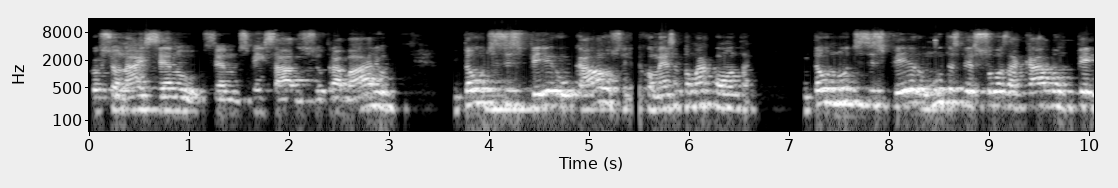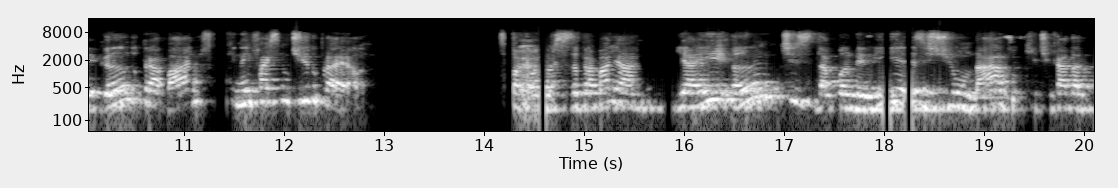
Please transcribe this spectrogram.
profissionais sendo, sendo dispensados do seu trabalho, então, o desespero, o caos, ele começa a tomar conta. Então, no desespero, muitas pessoas acabam pegando trabalhos que nem faz sentido para ela. Só que ela precisa trabalhar. E aí, antes da pandemia, existia um dado que de cada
